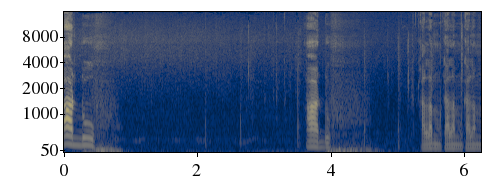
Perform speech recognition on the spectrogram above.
Aduh Aduh. Kalem kalem kalem.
